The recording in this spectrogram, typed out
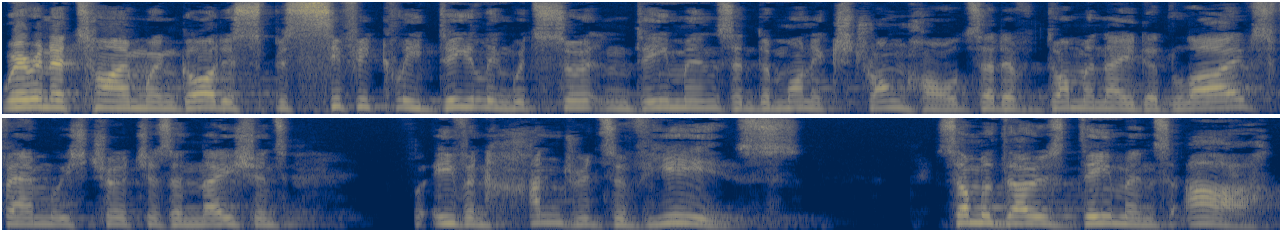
We're in a time when God is specifically dealing with certain demons and demonic strongholds that have dominated lives, families, churches, and nations for even hundreds of years. Some of those demons are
